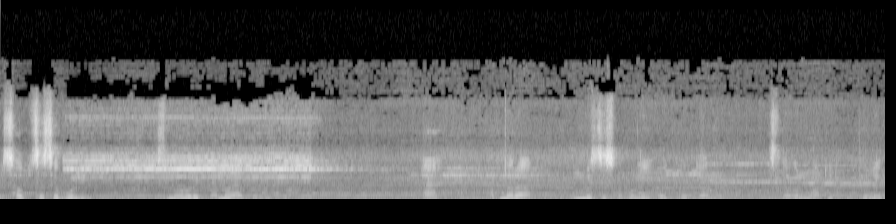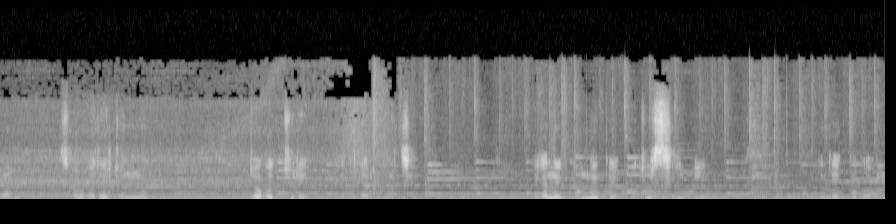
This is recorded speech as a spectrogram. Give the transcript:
আর সবশেষে বলি কৃষ্ণনগরে কেন এত বিখ্যাত হ্যাঁ আপনারা কম বেশি সকলেই হয়তো জানেন কৃষ্ণনগর মাটির পুতুল এবং সরভাজার জন্য জগৎ জুড়ে এত লাভ করেছে এখানে ঘূর্ণিতে প্রচুর শিল্পী আপনি দেখতে পাবেন।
